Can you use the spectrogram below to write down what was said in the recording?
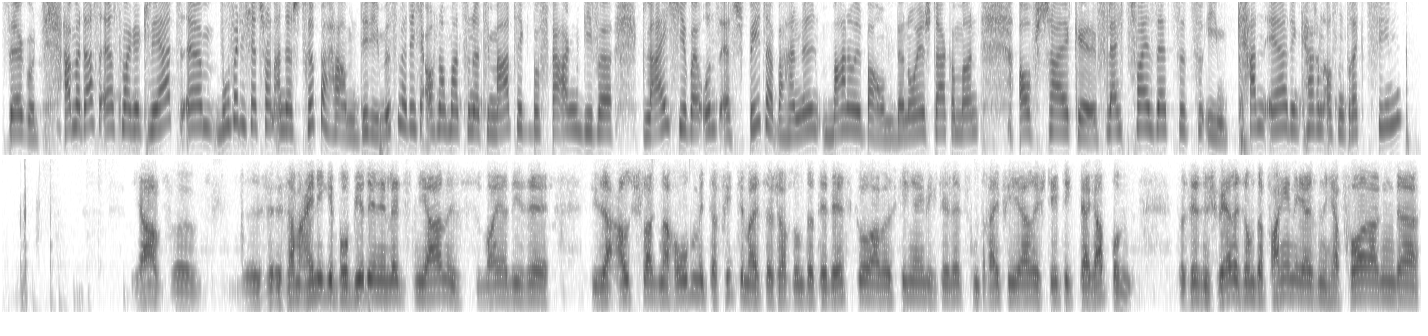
Sehr gut. Haben wir das erstmal geklärt? Ähm, wo wir dich jetzt schon an der Strippe haben, Didi, müssen wir dich auch noch mal zu einer Thematik befragen, die wir gleich hier bei uns erst später behandeln. Manuel Baum, der neue starke Mann auf Schalke. Vielleicht zwei Sätze zu ihm. Kann er den Karren aus dem Dreck ziehen? Ja, äh, es, haben einige probiert in den letzten Jahren. Es war ja diese dieser Ausschlag nach oben mit der Vizemeisterschaft unter Tedesco, aber es ging eigentlich die letzten drei, vier Jahre stetig bergab und das ist ein schweres Unterfangen. Er ist ein hervorragender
